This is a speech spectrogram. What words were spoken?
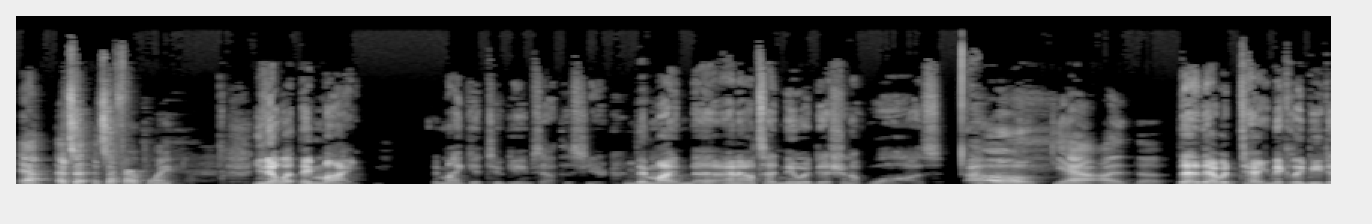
yeah, that's a that's a fair point. You know what? They might. They might get two games out this year. Mm. They might uh, announce a new edition of WOZ. Oh yeah, uh, the That that would technically be.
